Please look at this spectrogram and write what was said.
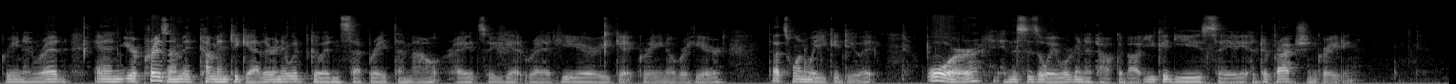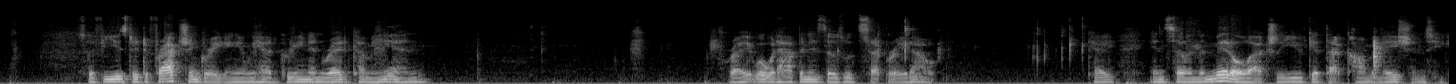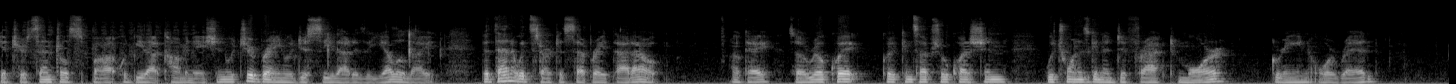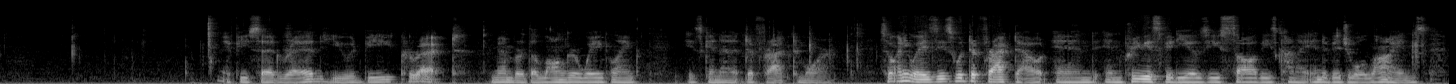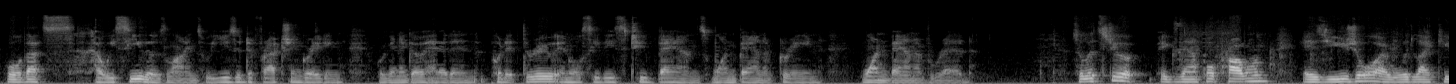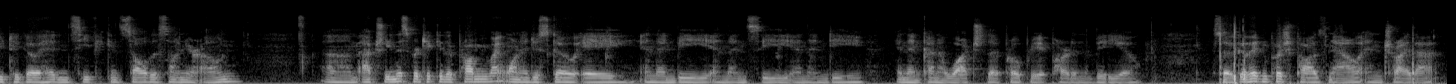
green and red, and your prism, it'd come in together and it would go ahead and separate them out, right? So you get red here, you get green over here. That's one way you could do it. Or, and this is the way we're going to talk about, you could use, say, a diffraction grating. So if you used a diffraction grating and we had green and red coming in, right, what would happen is those would separate out. Okay, and so in the middle, actually, you'd get that combination. So you get your central spot would be that combination, which your brain would just see that as a yellow light, but then it would start to separate that out. Okay, so real quick, quick conceptual question, which one is going to diffract more, green or red? If you said red, you would be correct. Remember, the longer wavelength is going to diffract more. So anyways, these would diffract out, and in previous videos you saw these kind of individual lines. Well, that's how we see those lines. We use a diffraction grating. We're going to go ahead and put it through, and we'll see these two bands, one band of green, one band of red. So let's do an example problem. As usual, I would like you to go ahead and see if you can solve this on your own. Um, actually, in this particular problem, you might want to just go A and then B and then C and then D and then kind of watch the appropriate part in the video. So go ahead and push pause now and try that.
